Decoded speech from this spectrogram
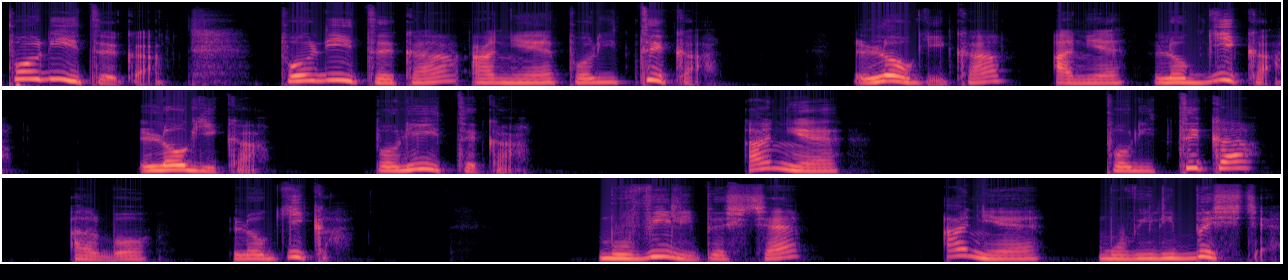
polityka. Polityka, a nie polityka. Logika, a nie logika. Logika. Polityka. A nie polityka albo logika. Mówilibyście, a nie mówilibyście.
